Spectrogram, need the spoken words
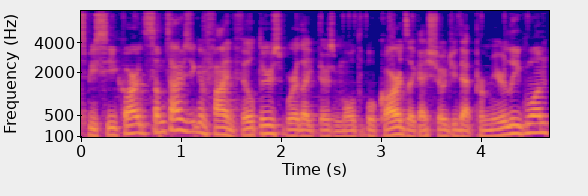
SBC cards, sometimes you can find filters where like there's multiple cards. Like I showed you that Premier League one.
